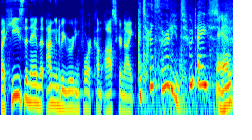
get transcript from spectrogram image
But he's the name that I'm going to be rooting for come Oscar night. I turned 30 in two days. And?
